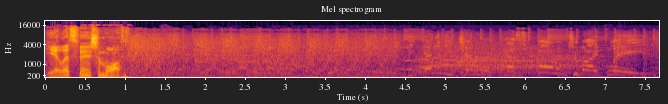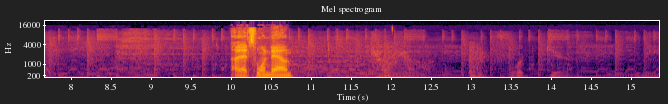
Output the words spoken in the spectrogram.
Yeah, let's finish him off. That's one down. Cao Cao, forgive me.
